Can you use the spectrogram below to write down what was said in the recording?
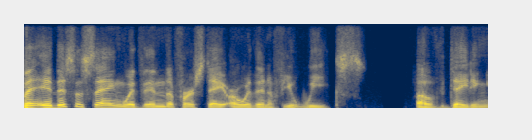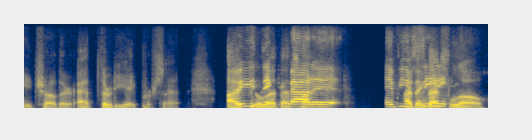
But it, this is saying within the first date or within a few weeks of dating each other at 38 percent. I But you feel think that that's about higher. it. If you I think see, that's low.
